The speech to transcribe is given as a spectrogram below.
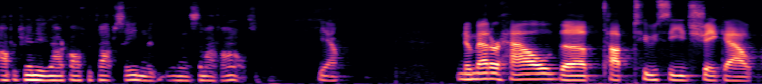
opportunity to knock off the top seed in the, in the semifinals. Yeah, no matter how the top two seeds shake out,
